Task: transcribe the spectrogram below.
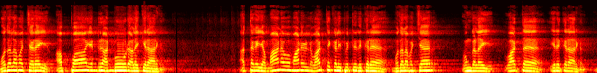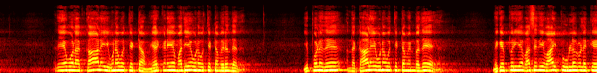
முதலமைச்சரை அப்பா என்று அன்போடு அழைக்கிறார்கள். அத்தகைய மாணவ மாணவர்களின் வாழ்த்துக்களை பெற்றிருக்கிற முதலமைச்சர் உங்களை வாழ்த்த இருக்கிறார்கள். அதேபோல் காலை உணவு திட்டம் ஏற்கனவே மதிய உணவு திட்டம் இருந்தது. இப்பொழுது அந்த காலை உணவு திட்டம் என்பது மிகப்பெரிய வசதி வாய்ப்பு உள்ளவர்களுக்கு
